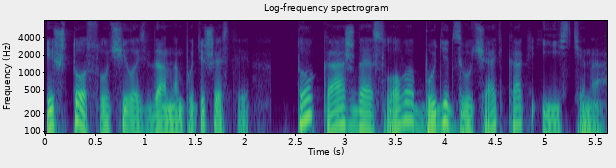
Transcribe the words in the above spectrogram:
и что случилось в данном путешествии, то каждое слово будет звучать как истина.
